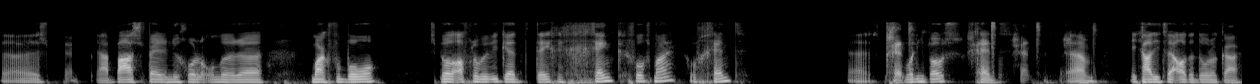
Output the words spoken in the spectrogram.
Uh, ja. basisspeler nu gewoon onder uh, Mark van Bommel. Speelde afgelopen weekend tegen Genk volgens mij. Of Gent. Gent. Word niet boos? Gent. Gent. Um, ik haal die twee altijd door elkaar.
